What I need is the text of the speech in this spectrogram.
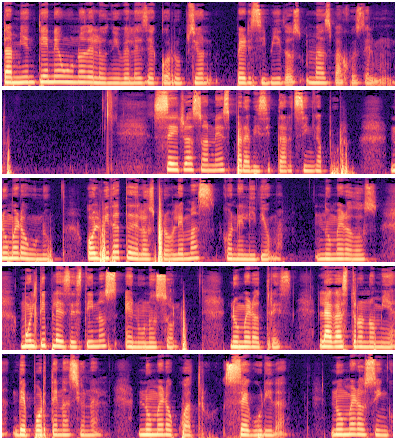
También tiene uno de los niveles de corrupción percibidos más bajos del mundo. Seis razones para visitar Singapur. Número 1. Olvídate de los problemas con el idioma. Número 2. Múltiples destinos en uno solo. Número 3. La gastronomía, deporte nacional. Número 4. Seguridad. Número 5.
